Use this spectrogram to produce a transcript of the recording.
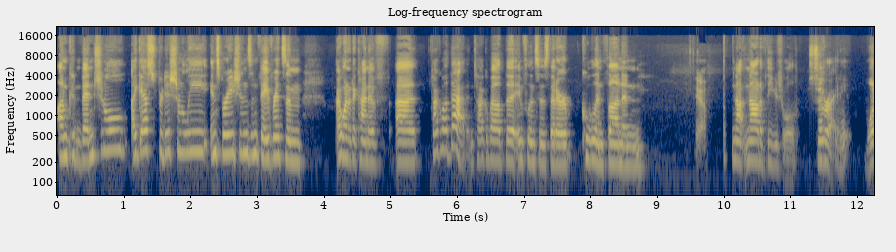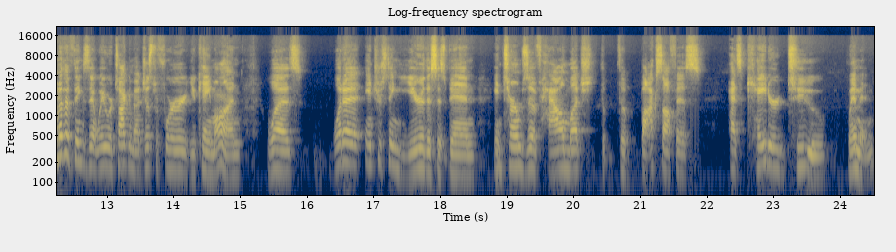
unconventional, I guess, traditionally inspirations and favorites, and I wanted to kind of uh, talk about that and talk about the influences that are cool and fun and yeah, not not of the usual so, variety one of the things that we were talking about just before you came on was what an interesting year this has been in terms of how much the, the box office has catered to women.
